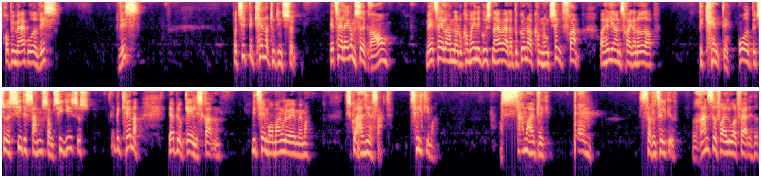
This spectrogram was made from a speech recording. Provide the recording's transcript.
Prøv at bemærke ordet hvis. Hvis. Hvor tit bekender du din synd? Jeg taler ikke om at sidde og grave, men jeg taler om, når du kommer ind i Guds nærvær, der begynder at komme nogle ting frem, og Helligånden trækker noget op. Bekend det. Ordet betyder at sige det samme som, sige Jesus, jeg bekender, jeg blev gal i skralden. Mit temperament løb af med mig. Det skulle jeg aldrig have sagt. Tilgiv mig. Og samme øjeblik, bum, så er du tilgivet. Renset for al uretfærdighed.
